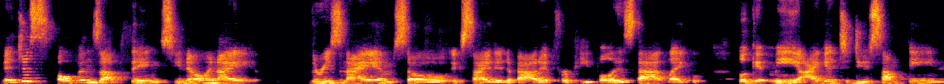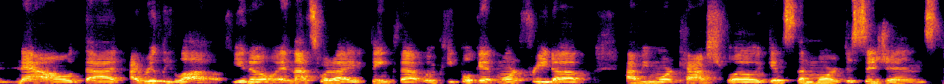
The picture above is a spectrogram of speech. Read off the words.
it just opens up things, you know. And I, the reason I am so excited about it for people is that, like, look at me, I get to do something now that I really love, you know. And that's what I think that when people get more freed up, having more cash flow, it gives them more decisions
